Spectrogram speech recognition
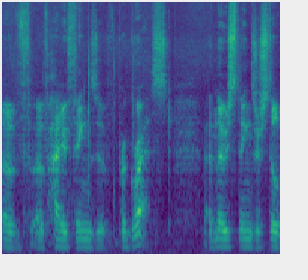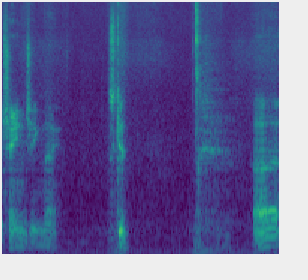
of of how things have progressed, and those things are still changing now. It's good. Uh,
